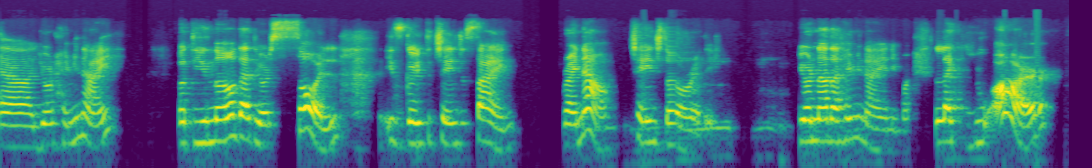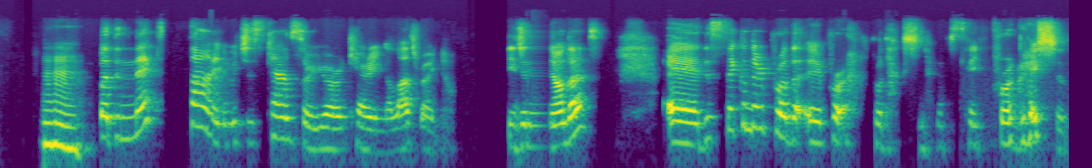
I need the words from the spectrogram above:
uh, your Gemini, but you know that your soul is going to change the sign right now, changed already. You're not a Gemini anymore. Like you are, mm-hmm. but the next sign, which is Cancer, you're carrying a lot right now. Did you know that? Uh, the secondary produ- uh, pro- production, say progression.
